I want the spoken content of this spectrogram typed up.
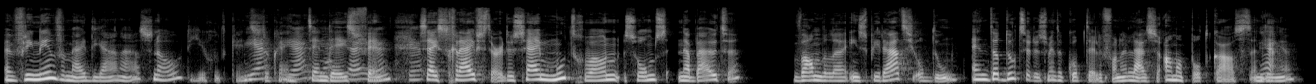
Een vriendin van mij, Diana Snow, die je goed kent, Ja, is ook een ja, 10 ja, Days fan. Zij is schrijfster, dus zij moet gewoon soms naar buiten wandelen, inspiratie opdoen. En dat doet ze dus met een koptelefoon en luistert allemaal podcasts en dingen.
